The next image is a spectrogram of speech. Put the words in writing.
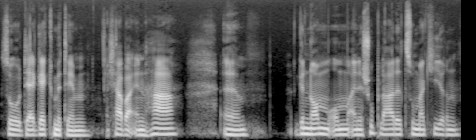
So der Gag mit dem, ich habe ein Haar ähm, genommen, um eine Schublade zu markieren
